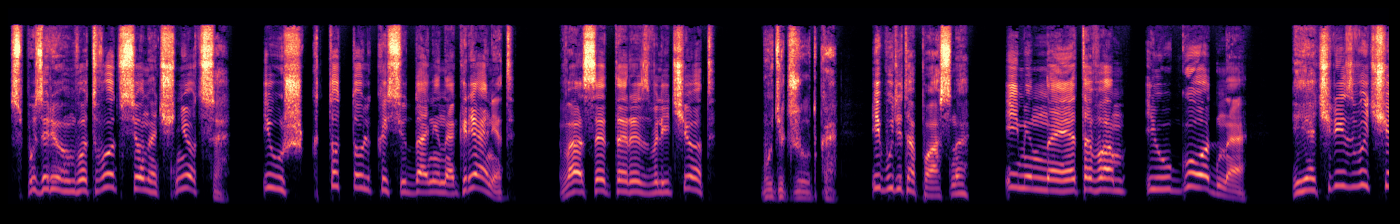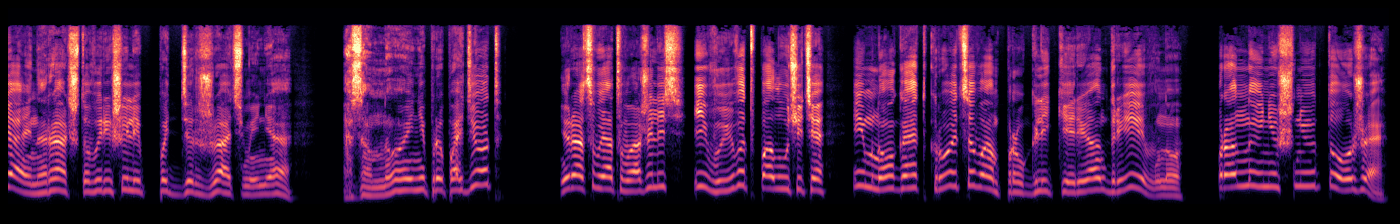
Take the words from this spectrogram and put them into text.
С пузырем вот-вот все начнется, и уж кто только сюда не нагрянет. Вас это развлечет. Будет жутко и будет опасно. Именно это вам и угодно. И я чрезвычайно рад, что вы решили поддержать меня. А за мной не пропадет. И раз вы отважились, и вывод получите, и многое откроется вам про Гликерию Андреевну, про нынешнюю тоже».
